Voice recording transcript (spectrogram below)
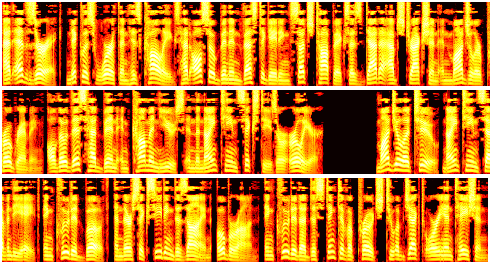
At ETH Zurich, Niklaus Wirth and his colleagues had also been investigating such topics as data abstraction and modular programming although this had been in common use in the 1960s or earlier. Modula 2 1978 included both, and their succeeding design, Oberon, included a distinctive approach to object orientation,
